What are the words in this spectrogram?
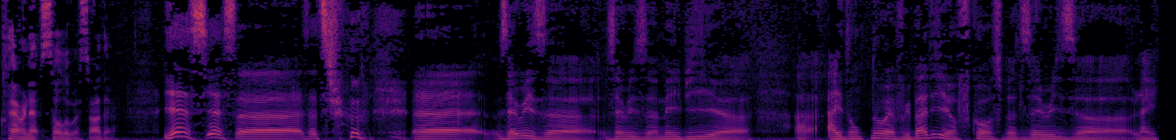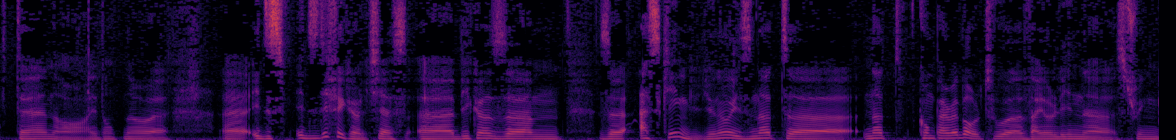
clarinet soloists, are there? Yes, yes, uh, that's true. Uh, there is, uh, there is uh, maybe, uh, I don't know everybody, of course, but there is like 10 or I don't know. It's, it's difficult, yes, because um, the asking, you know, is not, not comparable to a violin string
